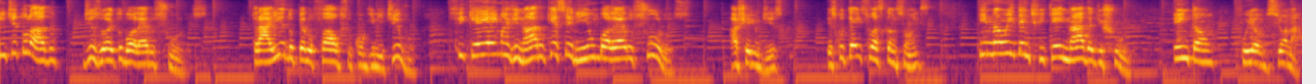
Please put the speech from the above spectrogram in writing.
intitulado 18 Boleros Chulos. Traído pelo falso cognitivo, fiquei a imaginar o que seriam boleros chulos. Achei o disco, escutei suas canções e não identifiquei nada de chulo. Então fui ao dicionário.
